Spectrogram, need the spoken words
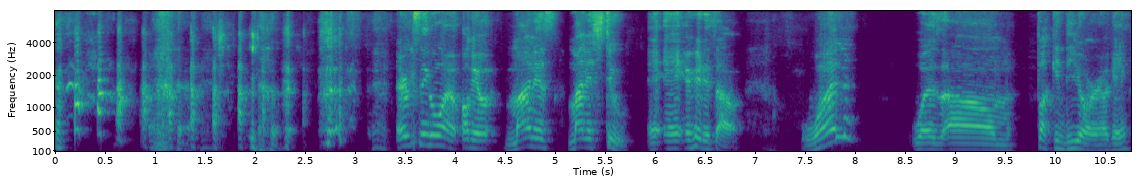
Every single one. Okay, minus minus two. And, and hear this out. One was um fucking Dior. Okay,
